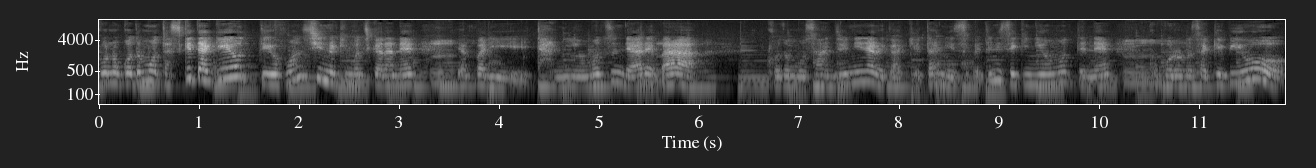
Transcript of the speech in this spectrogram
この子供を助けてあげようっていう本心の気持ちからねうん。やっぱり担任を持つんであれば子供30になる学級担任全てに責任を持ってねうん。心の叫びを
